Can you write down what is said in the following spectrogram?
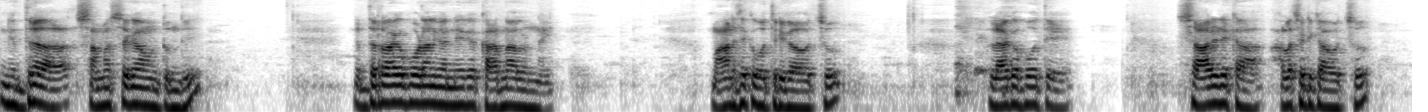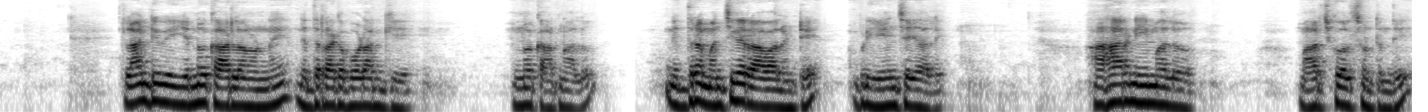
నిద్ర సమస్యగా ఉంటుంది. నిద్ర రాకపోవడానికి అనేక కారణాలు ఉన్నాయి మానసిక ఒత్తిడి కావచ్చు లేకపోతే శారీరక అలసటి కావచ్చు. ఇలాంటివి ఎన్నో కారణాలు ఉన్నాయి నిద్ర రాకపోవడానికి ఎన్నో కారణాలు. నిద్ర మంచిగా రావాలంటే ఇప్పుడు ఏం చేయాలి? ఆహార నియమాలు మార్చుకోవాల్సి ఉంటుంది.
